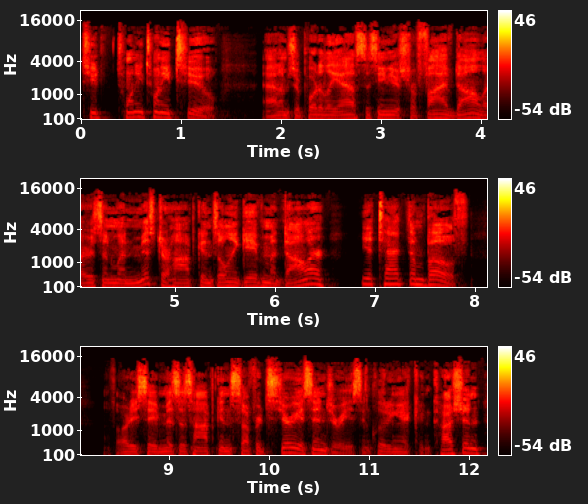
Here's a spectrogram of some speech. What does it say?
2022. Adams reportedly asked the seniors for $5, and when Mr. Hopkins only gave him a dollar, he attacked them both. Authorities say Mrs. Hopkins suffered serious injuries, including a concussion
